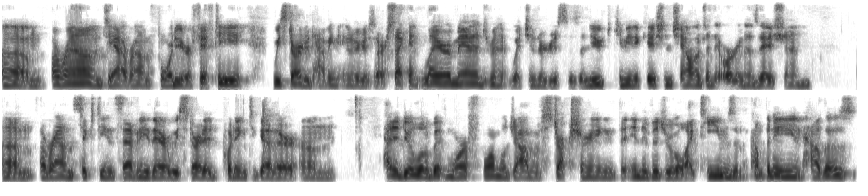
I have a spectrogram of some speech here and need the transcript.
Um, around yeah, around forty or fifty, we started having to introduce our second layer of management, which introduces a new communication challenge in the organization. Um, around sixty and seventy, there we started putting together. Um, had to do a little bit more formal job of structuring the individual like teams in the company and how those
